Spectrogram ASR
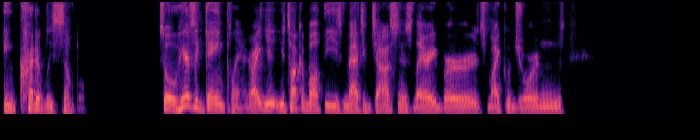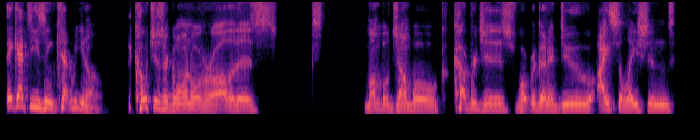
incredibly simple. So here's a game plan, right? You, you talk about these Magic Johnsons, Larry Birds, Michael Jordans. They got these incredible, you know, the coaches are going over all of this mumble jumble coverages, what we're going to do, isolations.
